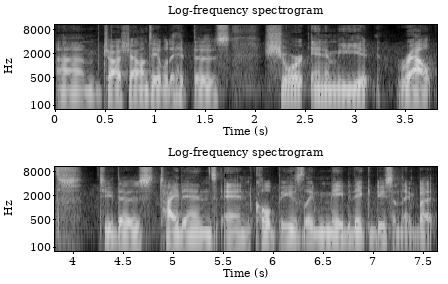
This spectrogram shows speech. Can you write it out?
um, Josh Allen's able to hit those short intermediate routes to those tight ends and Cole Beasley, maybe they can do something. But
